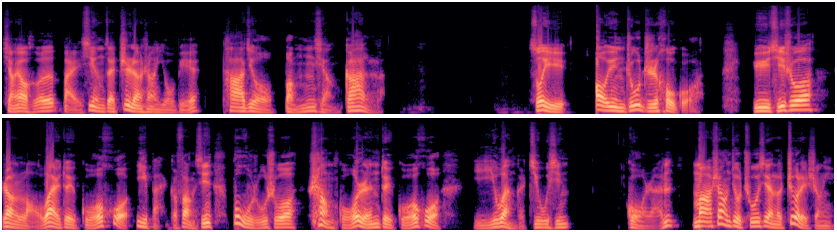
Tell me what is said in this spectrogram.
想要和百姓在质量上有别，他就甭想干了。所以，奥运猪之后果，与其说让老外对国货一百个放心，不如说让国人对国货一万个揪心。果然。马上就出现了这类声音：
